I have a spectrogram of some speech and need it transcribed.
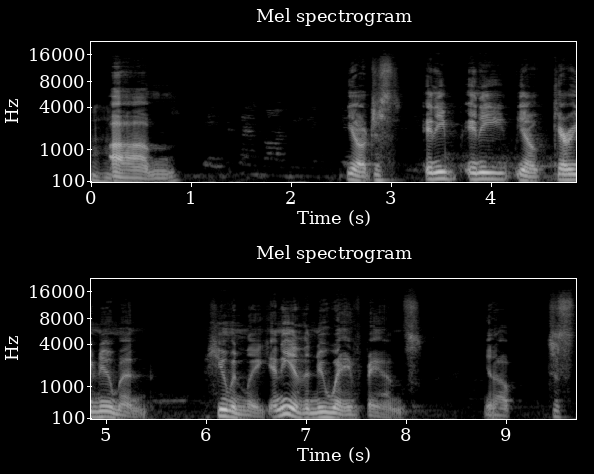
Mhm. Um, you know, just any any you know Gary Numan, Human League, any of the new wave bands, you know, just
